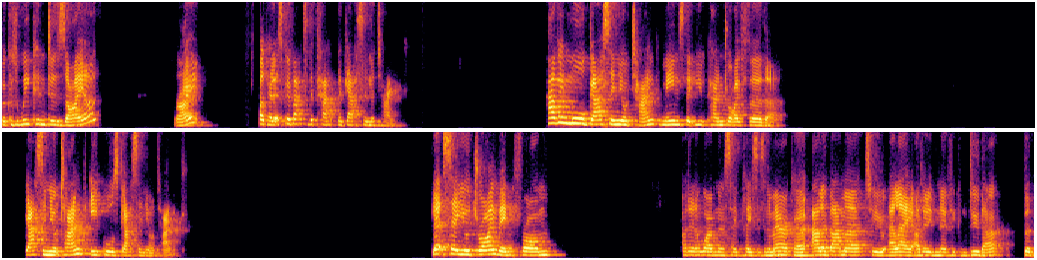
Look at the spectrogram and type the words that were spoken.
because we can desire, right? Okay, let's go back to the, cat, the gas in the tank. Having more gas in your tank means that you can drive further. Gas in your tank equals gas in your tank. Let's say you're driving from, I don't know why I'm going to say places in America, Alabama to LA. I don't even know if you can do that, but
